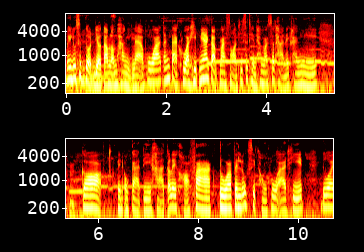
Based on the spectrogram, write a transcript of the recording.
ไม่รู้สึกโดดเดี่ยวตามลำพังอีกแล้ว เพราะว่าตั้งแต่ครูอาทิตย์เนี่ยกลับมาสอนที่เสถียรธรรมสถานในครั้งนี้ ก็ เป็นโอกาสดีค่ะ ก็เลยขอฝากตัวเป็นลูกศิษย์ของครูอาทิตย์ด้วย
